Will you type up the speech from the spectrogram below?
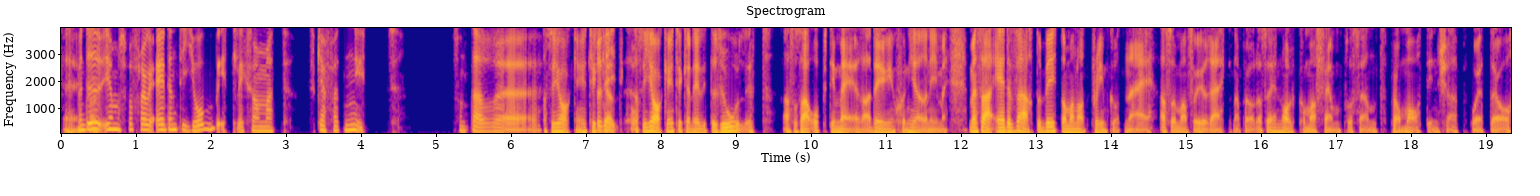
Men du, jag måste bara fråga, är det inte jobbigt liksom att skaffa ett nytt sånt där eh, alltså jag kan ju tycka, alltså jag kan ju tycka det är lite roligt. Alltså så här optimera, det är ju ingenjören i mig. Men så här, är det värt att byta om man har ett Preemkort? Nej, alltså man får ju räkna på det. Så är 0,5 procent på matinköp på ett år.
